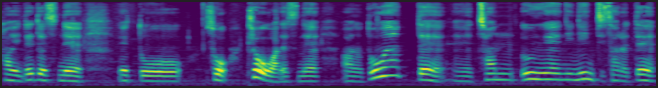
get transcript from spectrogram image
はい。でですねえっとそう今日はですねあのどうやって、えーチャン運営に認知されて、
